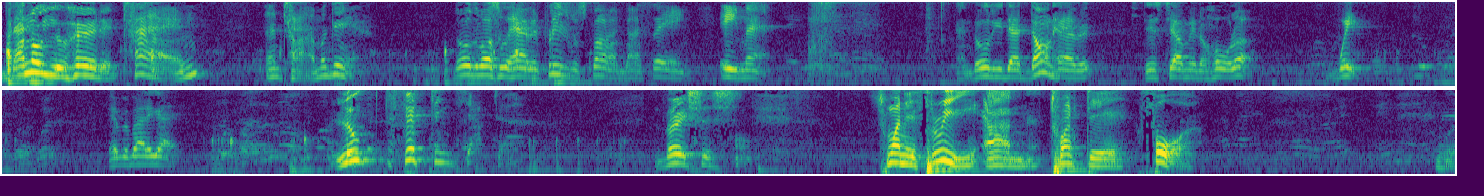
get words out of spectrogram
But I know you've heard it time and time again. Those of us who have it, please respond by saying amen. And those of you that don't have it, just tell me to hold up. Wait. Everybody got it? Luke 15 chapter, verses 23 and 24. We'll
